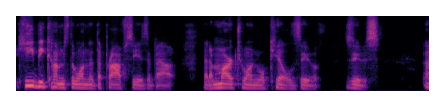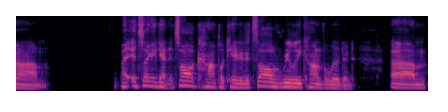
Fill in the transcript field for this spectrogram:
he becomes the one that the prophecy is about that a marked one will kill Zeus Zeus. Um but it's like again it's all complicated. It's all really convoluted. Um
